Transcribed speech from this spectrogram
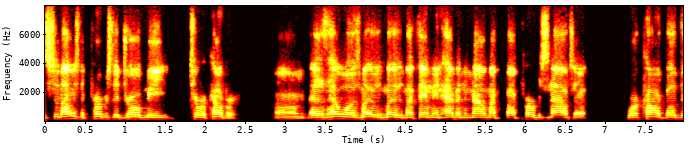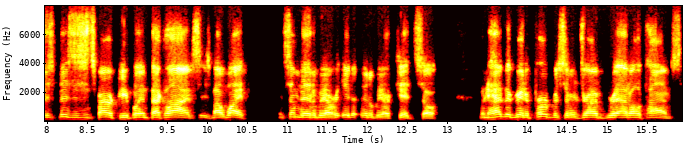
So that was the purpose that drove me to recover. Um, as that was my, it was my, it was my family in heaven, and now my, my purpose now to work hard, build this business, inspire people, impact lives is my wife, and someday it'll be our it, it'll be our kids. So when you have the greater purpose, it'll drive grit at all times,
